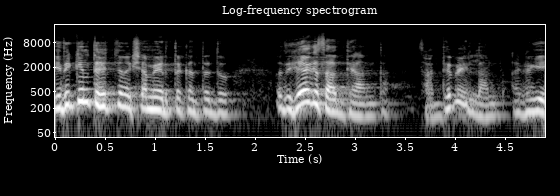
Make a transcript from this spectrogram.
ಇದಕ್ಕಿಂತ ಹೆಚ್ಚಿನ ಕ್ಷಮೆ ಇರ್ತಕ್ಕಂಥದ್ದು, ಅದು ಹೇಗೆ ಸಾಧ್ಯ ಅಂತ. ಸಾಧ್ಯವೇ ಇಲ್ಲ ಅಂತ. ಹಾಗಾಗಿ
